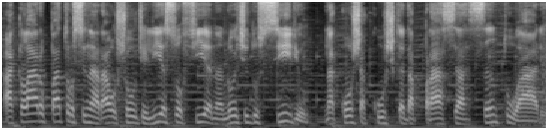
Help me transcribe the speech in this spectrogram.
A Claro patrocinará o show de Elia Sofia na noite do Sírio, na concha acústica da Praça Santuário.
